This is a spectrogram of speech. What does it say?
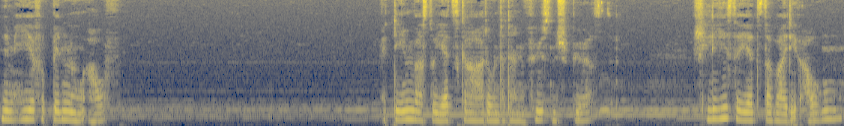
Nimm hier Verbindung auf mit dem, was du jetzt gerade unter deinen Füßen spürst. Schließe jetzt dabei die Augen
